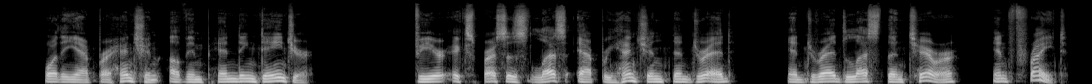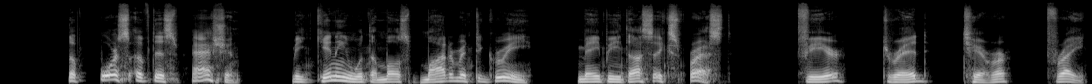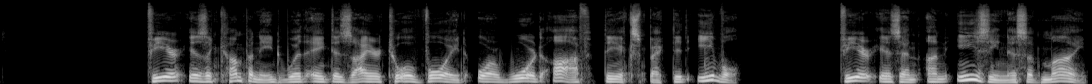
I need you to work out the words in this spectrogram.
or the apprehension of impending danger. Fear expresses less apprehension than dread, and dread less than terror and fright. The force of this passion, beginning with the most moderate degree, may be thus expressed fear, dread, terror, fright. Fear is accompanied with a desire to avoid or ward off the expected evil. Fear is an uneasiness of mind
